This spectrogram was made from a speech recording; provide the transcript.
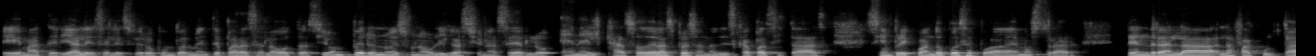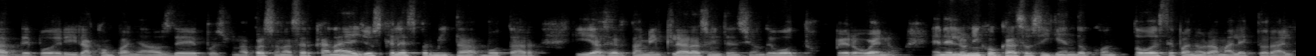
eh, materiales, el esfero puntualmente para hacer la votación, pero no es una obligación hacerlo. En el caso de las personas discapacitadas, siempre y cuando pues se pueda demostrar tendrán la, facultad de poder ir acompañados de pues, una persona cercana a ellos que les permita votar y hacer también clara su intención de voto. Pero bueno, en el único caso, siguiendo con todo este panorama electoral,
